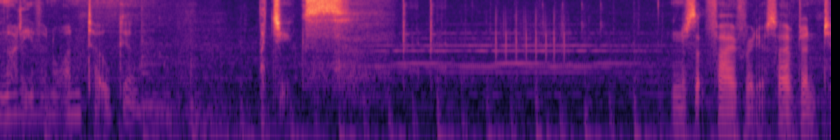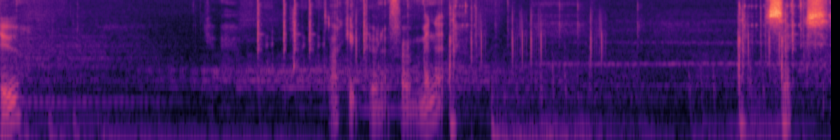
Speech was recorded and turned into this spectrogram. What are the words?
not even one token. But And there's that five radio, so I've done two. I'll keep doing it for a minute. Six.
